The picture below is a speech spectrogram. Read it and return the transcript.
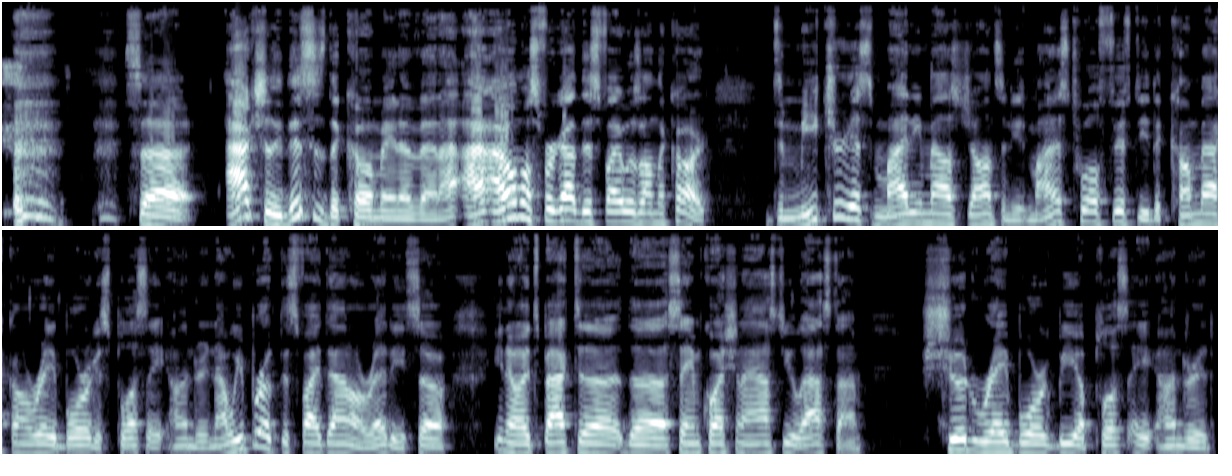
so, actually, this is the co-main event. I, I almost forgot this fight was on the card. Demetrious Mighty Mouse Johnson, he's minus 1250. The comeback on Ray Borg is plus 800. Now, we broke this fight down already, so, you know, it's back to the same question I asked you last time. Should Ray Borg be a plus 800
